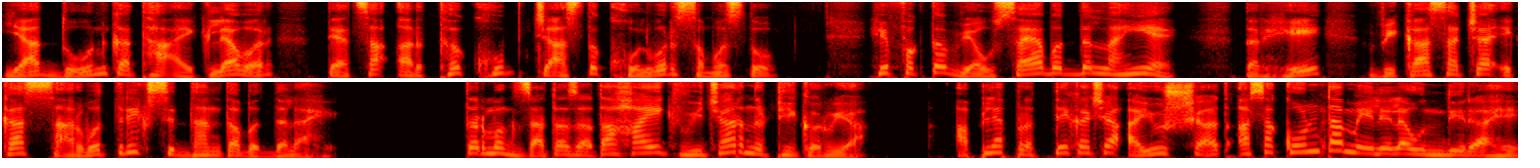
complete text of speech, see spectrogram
या दोन कथा ऐकल्यावर त्याचा अर्थ खूप जास्त खोलवर समजतो. हे फक्त व्यवसायाबद्दल नाहीये तर हे विकासाच्या एका सार्वत्रिक सिद्धांताबद्दल आहे. तर मग जाता जाता हा एक विचार नक्की करूया. आपल्या प्रत्येकाच्या आयुष्यात असा कोणता मेलेला उंदीर आहे?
